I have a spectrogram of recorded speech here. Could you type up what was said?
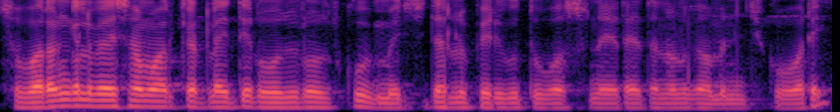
సో వరంగల్ వేష మార్కెట్లో అయితే రోజు రోజుకు మిర్చి ధరలు పెరుగుతూ వస్తున్నాయి రైతులను గమనించుకోవాలి.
